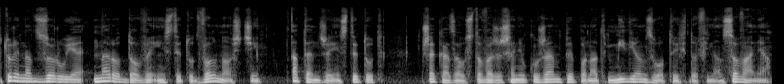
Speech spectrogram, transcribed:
który nadzoruje Narodowy Instytut Wolności, a tenże instytut przekazał Stowarzyszeniu Kurzępy ponad milion złotych dofinansowania.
